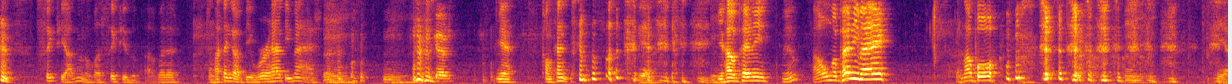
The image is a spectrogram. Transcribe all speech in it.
Mm. 60, I don't know what 60 is about, but uh, I think I'll be very happy man. So. Mm. Mm. It's good. Yeah, content. Yeah. you have a penny? Yeah, I own a penny, man. I'm not poor. Mhm. Yeah.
